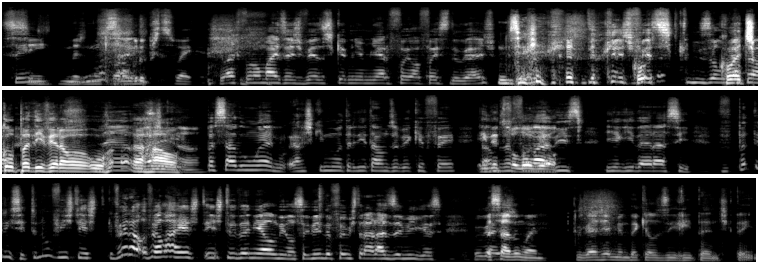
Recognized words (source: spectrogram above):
Sim, Sim mas não, não foram grupos de suecas. Eu acho que foram mais as vezes que a minha mulher foi ao Face do gajo do que as vezes que nos Com a desculpa de ir ver o, o, a How. passado um ano, acho que no outro dia estávamos a ver café, estávamos a falar dele. disso e a guida era assim: Patrícia, tu não viste este? Vê lá, vê lá este, este Daniel Nilsson, ainda foi mostrar às amigas. Gajo, passado um ano. O gajo é mesmo daqueles irritantes que tem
